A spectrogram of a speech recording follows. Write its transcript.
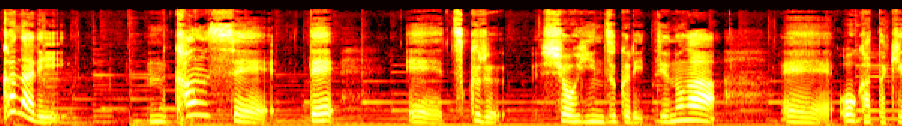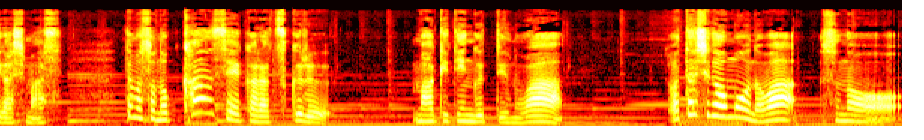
かなり、うん、感性で、えー、作る商品作りっていうのが、えー、多かった気がします。でもその感性から作るマーケティングっていうのは私が思うのはその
